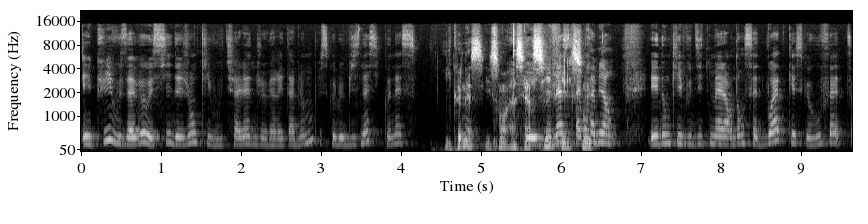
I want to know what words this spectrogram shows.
Et puis, vous avez aussi des gens qui vous challengent véritablement, puisque le business, ils connaissent. Ils connaissent, ils sont assertifs, ils, connaissent ils très, sont très bien. Et donc ils vous dites mais alors dans cette boîte qu'est-ce que vous faites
